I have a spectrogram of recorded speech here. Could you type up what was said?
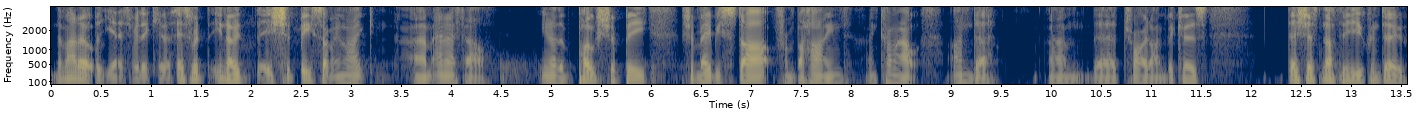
No matter, but yeah, it's ridiculous. It's you know it should be something like um, NFL. You know the post should be should maybe start from behind and come out under um, the try line because there's just nothing you can do.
